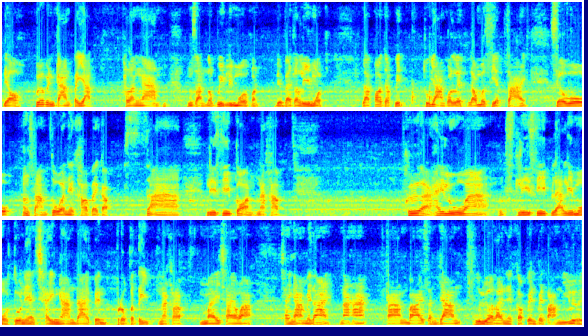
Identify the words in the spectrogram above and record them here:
เดี๋ยวเพื่อเป็นการประหยัดพลังงานลุงสันต้องปิดรีโมทก่อน เดี๋ยวแบตเตอรี่หมด แล้วก็จะปิดทุกอย่างก่อนเลย แล้วมาเสียบสายเซอร์โวทั้ง 3 ตัวนี้เข้าไปกับรีซีฟก่อนนะครับ เพื่อให้รู้ว่ารีซีฟและรีโมทตัวนี้ใช้งานได้เป็นปกตินะครับ ไม่ใช่ว่าใช้งานไม่ได้นะฮะ การบายสัญญาณหรืออะไรเนี่ยก็เป็นไปตามนี้เลย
